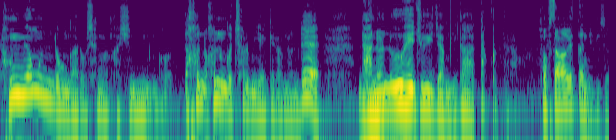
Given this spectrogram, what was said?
혁명운동가로 생각하시는 거, 하- 하는 것처럼 얘기를 하는데 나는 의회주의자입니다. 딱 그러더라고. 협상하겠다는 얘기죠.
